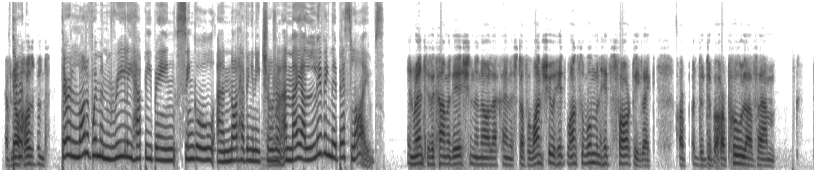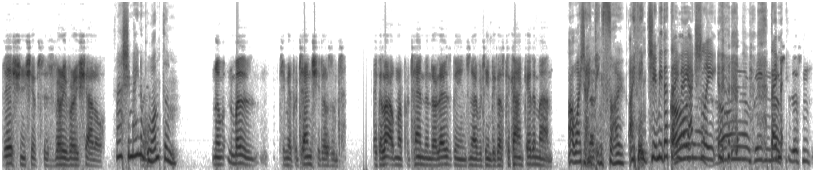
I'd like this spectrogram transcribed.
have no are- husband. There are a lot of women really happy being single and not having any children, mm-hmm. and they are living their best lives. In rented accommodation and all that kind of stuff. But once you hit, once a woman hits forty, like her the, the, her pool of um, relationships is very very shallow. Ah, she may not want them. No, well, she may pretend she doesn't. Like a lot of them are pretending they're lesbians and everything because they can't get a man. Oh, I don't think so. I think Jimmy that they Oh, may yeah. actually. Oh, yeah, They may- Listen,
